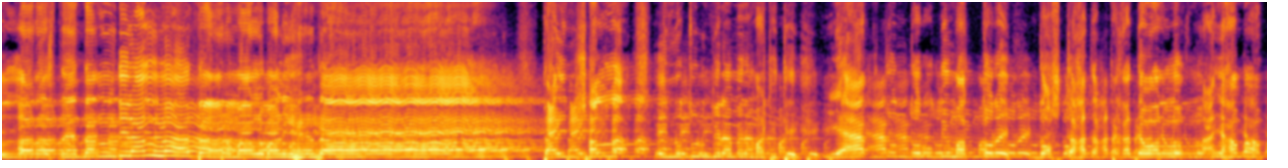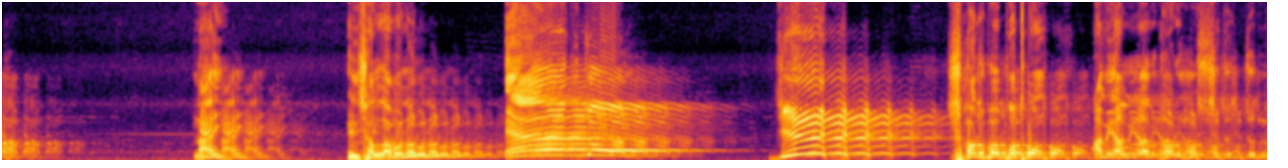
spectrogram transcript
আল্লাহ রাস্তায় আল্লাহ তার মাল বাড়িয়ে তাই ইনশাল্লাহ এই নতুন গ্রামের মাটিতে একজন দরদি মাত্রে দশটা হাজার টাকা দেওয়ার লোক নাই, হাবা। নাই? ইনশাল্লাহ বলুন। একজন। সর্বপ্রথম আমি আল্লাহর ঘর মসজিদের জন্য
